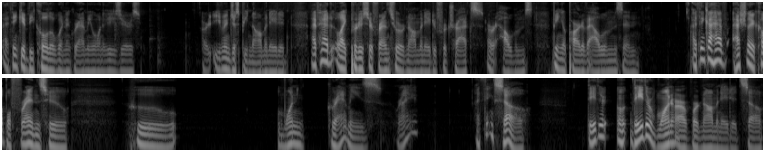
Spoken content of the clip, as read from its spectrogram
I think it'd be cool to win a Grammy one of these years, or even just be nominated. I've had like producer friends who are nominated for tracks or albums, being a part of albums, and I think I have actually a couple friends who who won Grammys, right? I think so. They either oh, they either won or were nominated. So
